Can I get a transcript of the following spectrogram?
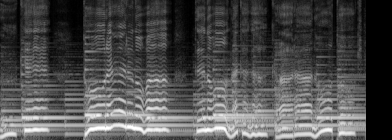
受け取れるのは手の中が空の時。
